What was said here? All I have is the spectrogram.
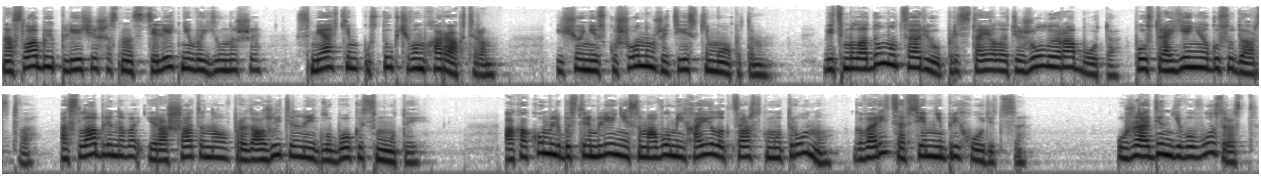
на слабые плечи 16-летнего юноши с мягким, уступчивым характером, еще не искушенным житейским опытом. Ведь молодому царю предстояла тяжелая работа по устроению государства, ослабленного и расшатанного продолжительной и глубокой смутой. О каком-либо стремлении самого Михаила к царскому трону говорить совсем не приходится. Уже один его возраст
